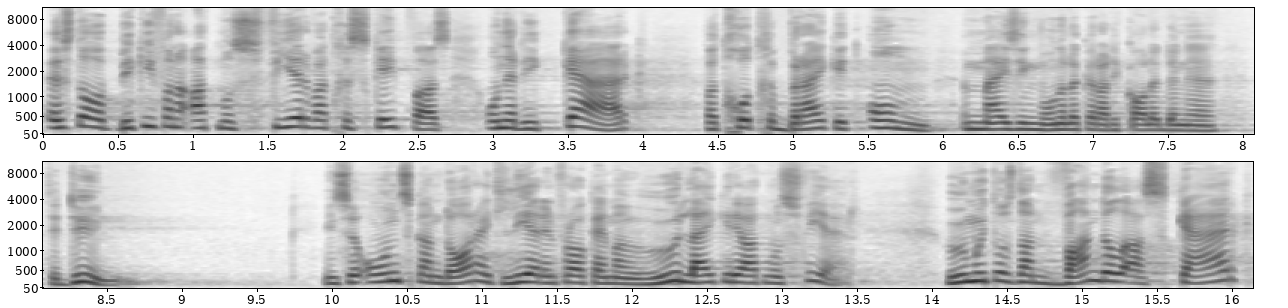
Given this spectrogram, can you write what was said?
is daar 'n bietjie van 'n atmosfeer wat geskep was onder die kerk wat God gebruik het om amazing wonderlike radikale dinge te doen. En so ons kan daaruit leer en vra kyk maar hoe lyk hierdie atmosfeer? Hoe moet ons dan wandel as kerk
